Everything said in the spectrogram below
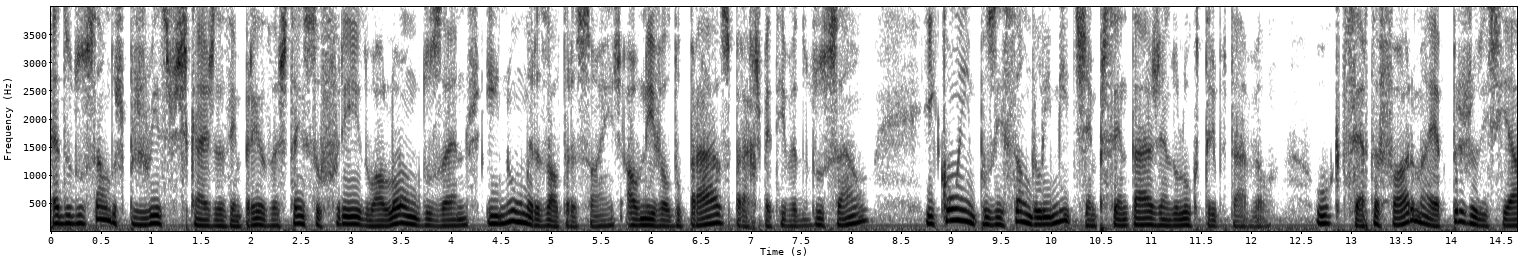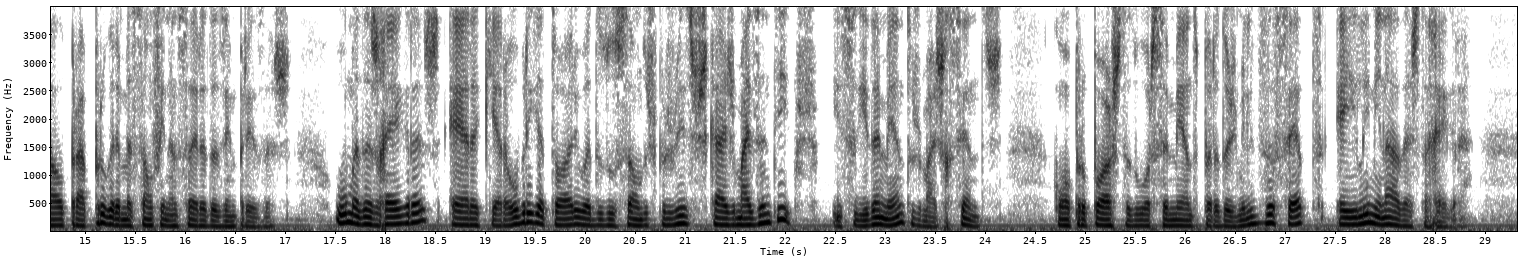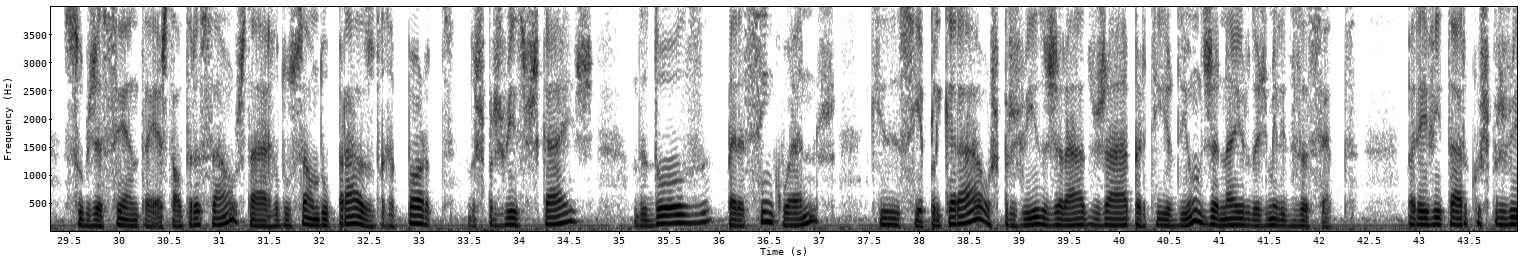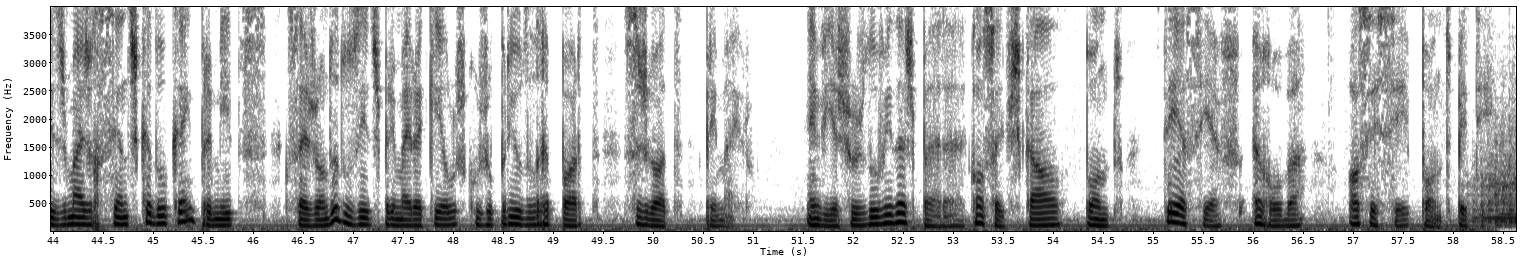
A dedução dos prejuízos fiscais das empresas tem sofrido ao longo dos anos inúmeras alterações ao nível do prazo para a respectiva dedução e com a imposição de limites em percentagem do lucro tributável, o que de certa forma é prejudicial para a programação financeira das empresas. Uma das regras era que era obrigatório a dedução dos prejuízos fiscais mais antigos e, seguidamente, os mais recentes. Com a proposta do orçamento para 2017, é eliminada esta regra. Subjacente a esta alteração está a redução do prazo de reporte dos prejuízos fiscais de 12 para 5 anos, que se aplicará aos prejuízos gerados já a partir de 1 de janeiro de 2017. Para evitar que os prejuízos mais recentes caduquem, permite-se que sejam deduzidos primeiro aqueles cujo período de reporte se esgote primeiro. Envie as suas dúvidas para conselhofiscal.tsf.occ.pt.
